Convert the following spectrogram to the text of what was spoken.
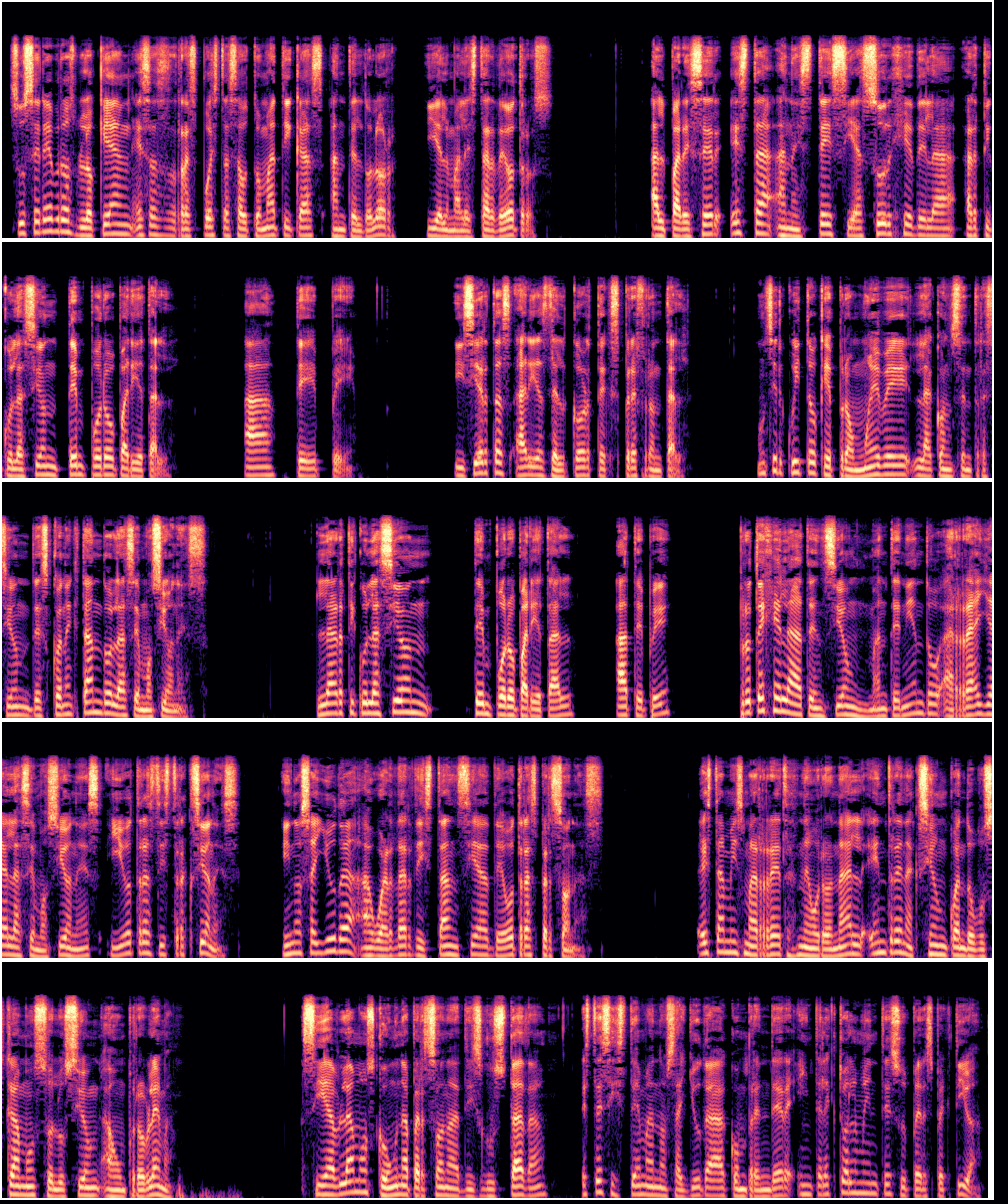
sus cerebros bloquean esas respuestas automáticas ante el dolor y el malestar de otros. Al parecer, esta anestesia surge de la articulación temporoparietal, ATP, y ciertas áreas del córtex prefrontal, un circuito que promueve la concentración desconectando las emociones. La articulación temporoparietal, ATP, protege la atención manteniendo a raya las emociones y otras distracciones, y nos ayuda a guardar distancia de otras personas. Esta misma red neuronal entra en acción cuando buscamos solución a un problema. Si hablamos con una persona disgustada, este sistema nos ayuda a comprender intelectualmente su perspectiva.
